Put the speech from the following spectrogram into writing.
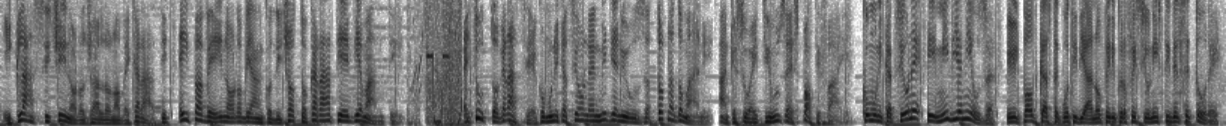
i classici in oro giallo 9 carati e i pavé in oro bianco 18 carati e diamanti. È tutto, grazie. Comunicazione e Media News torna domani, anche su iTunes e Spotify. Comunicazione e Media News, il podcast quotidiano per i professionisti del settore.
